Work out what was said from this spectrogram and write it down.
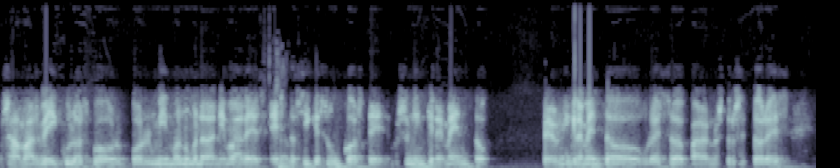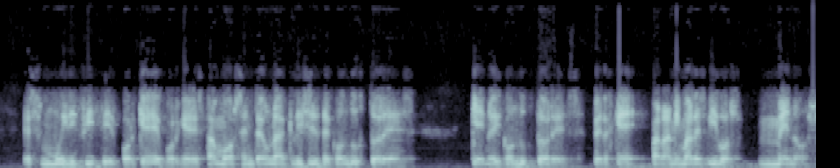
o sea, más vehículos por, por el mismo número de animales. Esto sí que es un coste, es un incremento, pero un incremento grueso para nuestros sectores es muy difícil. ¿Por qué? Porque estamos entre una crisis de conductores que no hay conductores, pero es que para animales vivos menos.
